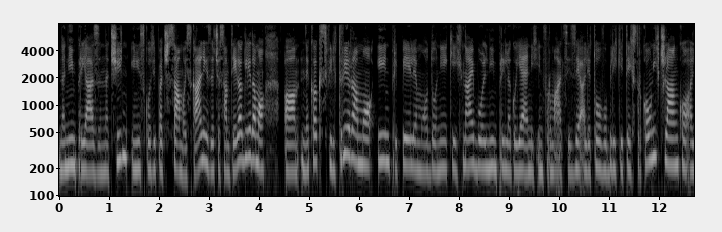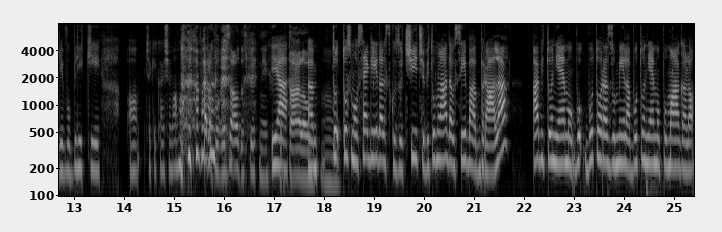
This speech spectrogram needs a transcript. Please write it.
na njim prijazen način in skozi pač samo iskalnik. Zdaj, če sam tega gledamo, um, nekako sfiltriramo in pripeljemo do nekih najbolj njim prilagojenih informacij. Zdaj, ali je to v obliki teh strokovnih člankov ali je v obliki. Um, čakaj, kaj še imamo? Povezal do spletnih ja, portalov. Um, to, to smo vse gledali skozi oči. Če bi to mlada oseba brala, a bi to njemu, bo, bo to razumela, bo to njemu pomagalo.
